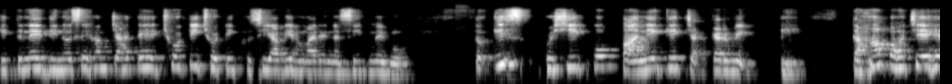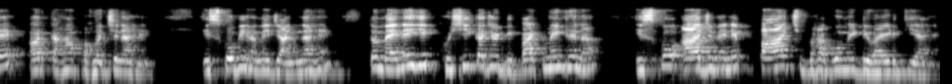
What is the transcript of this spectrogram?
कितने दिनों से हम चाहते हैं छोटी छोटी खुशियाँ भी हमारे नसीब में हो। तो इस खुशी को पाने के चक्कर में कहाँ पहुँचे हैं और कहाँ पहुँचना है, इसको भी हमें जानना है। तो मैंने ये खुशी का जो डिपार्टमेंट है ना, इसको आज मैंने पाँच भागों में डिवाइड किया है।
